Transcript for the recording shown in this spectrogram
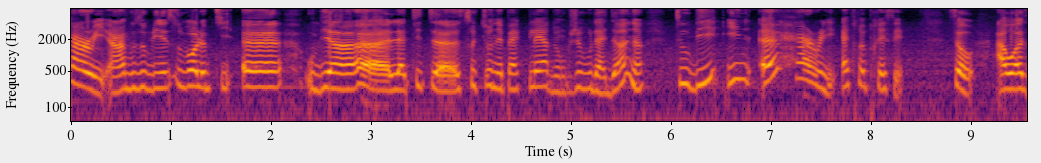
hurry. Hein. Vous oubliez souvent le petit e ou bien euh, la petite structure n'est pas claire, donc je vous la donne. To be in a hurry, être pressé. So, I was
